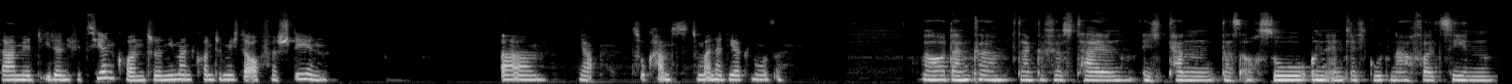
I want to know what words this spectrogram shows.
damit identifizieren konnte. Niemand konnte mich da auch verstehen. Ähm, ja, so kam es zu meiner Diagnose. Wow, danke, danke fürs Teilen. Ich kann das auch so unendlich gut nachvollziehen,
